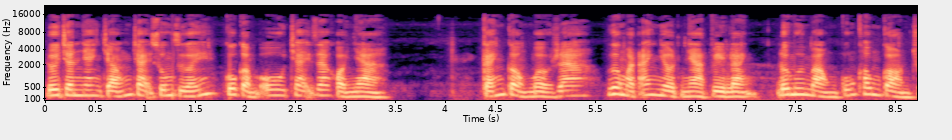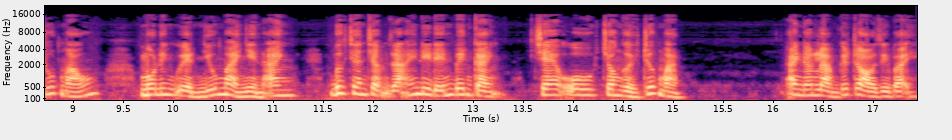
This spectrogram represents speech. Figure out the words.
Đôi chân nhanh chóng chạy xuống dưới, cô cầm ô chạy ra khỏi nhà. Cánh cổng mở ra, gương mặt anh nhợt nhạt vì lạnh, đôi môi mỏng cũng không còn chút máu. Mộ Ninh Uyển nhíu mày nhìn anh, bước chân chậm rãi đi đến bên cạnh, che ô cho người trước mặt. Anh đang làm cái trò gì vậy?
